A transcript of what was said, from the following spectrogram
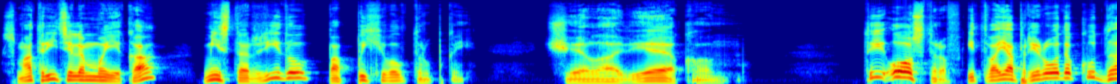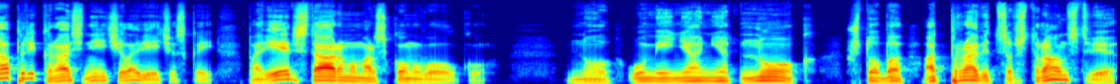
Смотрителем маяка мистер Ридл попыхивал трубкой. человеком. Ты остров, и твоя природа куда прекраснее человеческой, поверь старому морскому волку. Но у меня нет ног. Чтобы отправиться в странствие,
